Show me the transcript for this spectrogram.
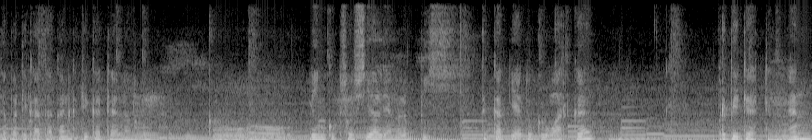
dapat dikatakan ketika dalam lingkup sosial yang lebih dekat yaitu keluarga berbeda dengan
